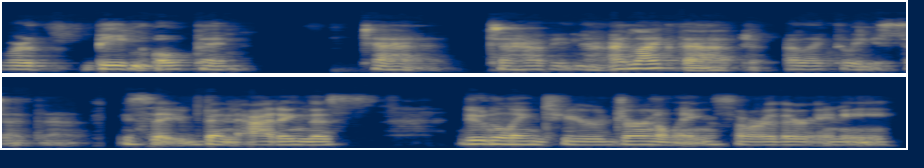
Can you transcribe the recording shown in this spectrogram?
for being open to to having that. I like that. I like the way you said that. You say you've been adding this doodling to your journaling. So are there any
